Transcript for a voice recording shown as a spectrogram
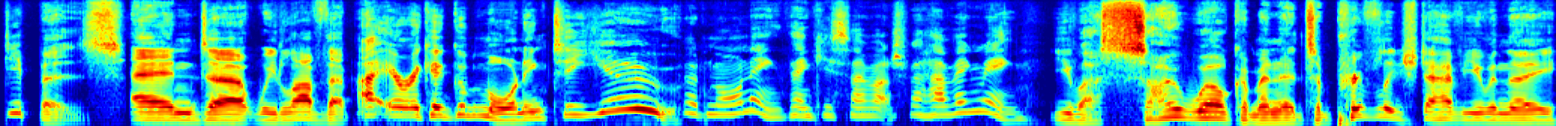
Dippers. And uh, we love that. Uh, Erika, good morning to you. Good morning. Thank you so much for having me. You are so welcome, and it's a privilege to have you in the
